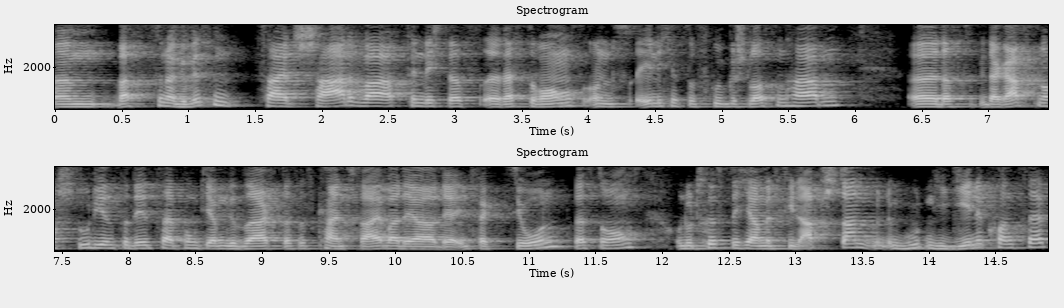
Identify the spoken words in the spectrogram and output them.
Ähm, was zu einer gewissen Zeit schade war, finde ich, dass äh, Restaurants und ähnliches so früh geschlossen haben. Äh, das, da gab es noch Studien zu dem Zeitpunkt, die haben gesagt, das ist kein Treiber der, der Infektion, Restaurants. Und du triffst dich ja mit viel Abstand, mit einem guten Hygienekonzept.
